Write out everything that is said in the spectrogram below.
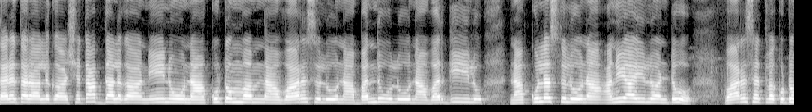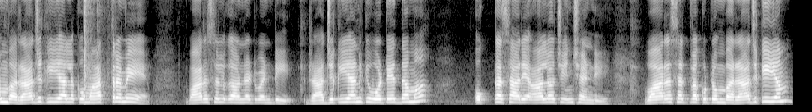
తరతరాలుగా శతాబ్దాలుగా నేను నా కుటుంబం నా వారసులు నా బంధువులు నా వర్గీయులు నా కులస్తులు నా అనుయాయులు అంటూ వారసత్వ కుటుంబ రాజకీయాలకు మాత్రమే వారసులుగా ఉన్నటువంటి రాజకీయానికి ఓటేద్దామా? ఒక్కసారి ఆలోచించండి. వారసత్వ కుటుంబ రాజకీయం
